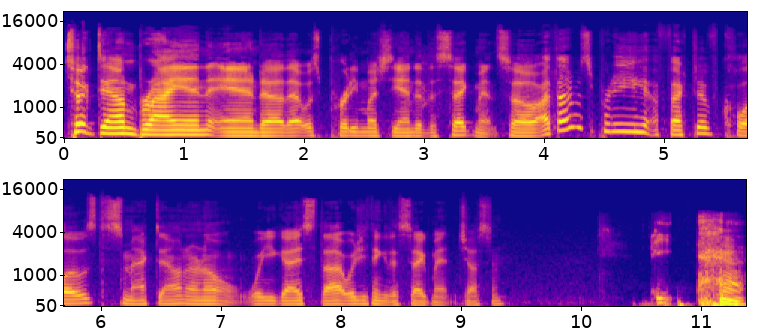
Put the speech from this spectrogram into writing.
Took down Bryan, and uh, that was pretty much the end of the segment. So I thought it was a pretty effective closed SmackDown. I don't know what you guys thought. What do you think of the segment, Justin?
